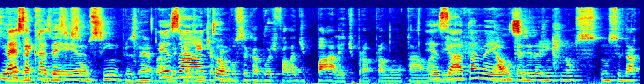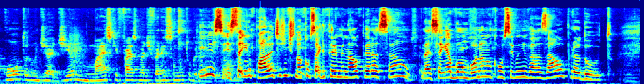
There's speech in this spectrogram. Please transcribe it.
nessa cadeia. são simples, né, Bárbara? Exato. Que a gente você acabou de falar de pallet para montar a madeira. Exatamente. É algo que às vezes a gente não, não se dá conta no dia a dia, mas que faz uma diferença muito grande. Isso, não? e sem o pallet a gente não consegue terminar a operação. Né? Sem a bombona eu não consigo invasar o produto. Uhum.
